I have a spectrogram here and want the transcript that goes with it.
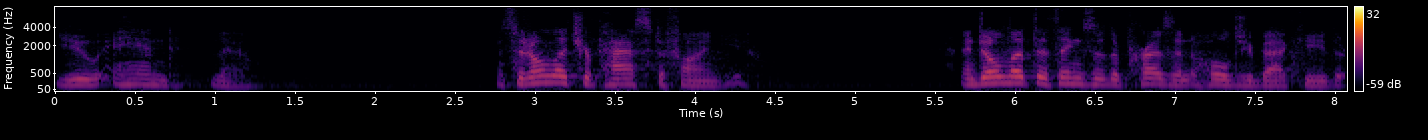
you and them. And so don't let your past define you. And don't let the things of the present hold you back either.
